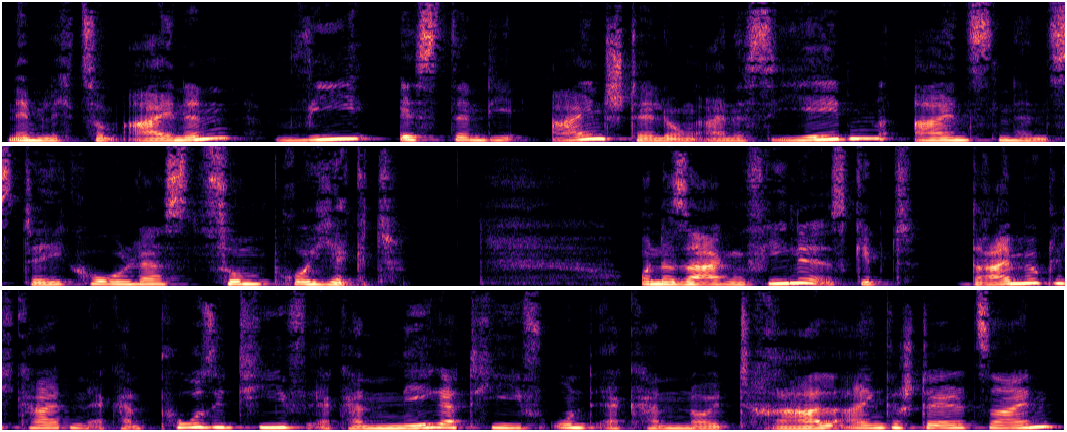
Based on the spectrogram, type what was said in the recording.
Nämlich zum einen, wie ist denn die Einstellung eines jeden einzelnen Stakeholders zum Projekt? Und da sagen viele, es gibt drei Möglichkeiten. Er kann positiv, er kann negativ und er kann neutral eingestellt sein.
